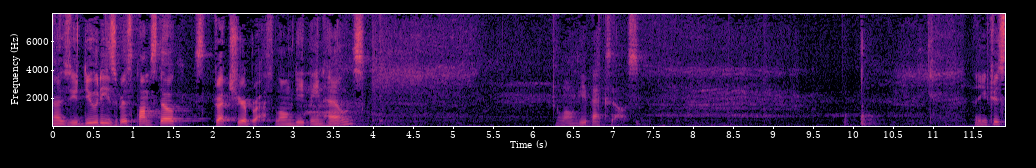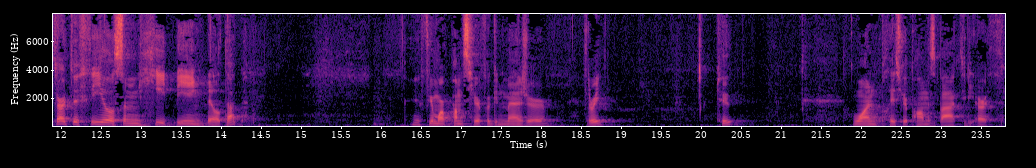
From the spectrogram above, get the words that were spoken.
As you do these wrist pumps, though, stretch your breath. Long, deep inhales, long, deep exhales. And you should start to feel some heat being built up. A few more pumps here for good measure. Three, two, one. Place your palms back to the earth.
